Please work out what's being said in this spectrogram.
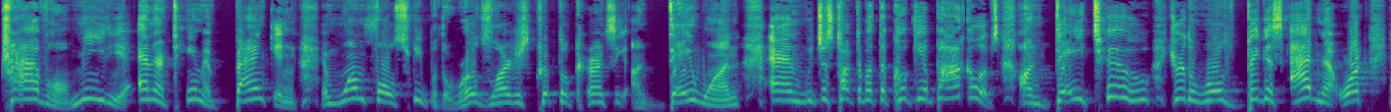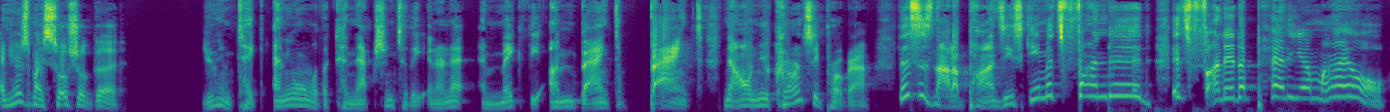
travel, media, entertainment, banking in one full sweep with the world's largest cryptocurrency on day one. And we just talked about the cookie apocalypse. On day two, you're the world's biggest ad network. And here's my social good you can take anyone with a connection to the internet and make the unbanked banked now on your currency program. This is not a Ponzi scheme. It's funded. It's funded a penny a mile,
